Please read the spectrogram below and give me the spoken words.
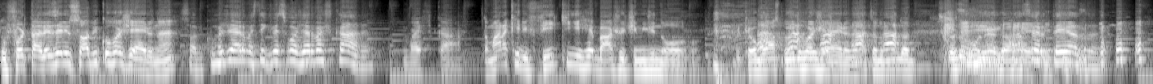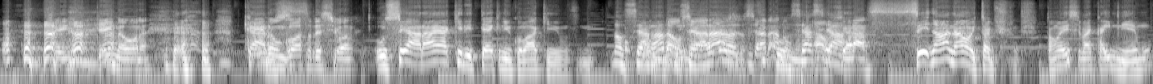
o Fortaleza ele sobe com o Rogério, né? Sobe com o Rogério, mas tem que ver se o Rogério vai ficar, né? Vai ficar. Tomara que ele fique e rebaixe o time de novo. Porque eu gosto muito do Rogério, né? Todo mundo, todo mundo adora com ele. certeza. Quem, quem não, né? Quem Cara, não os- gosta desse homem? O Ceará é aquele técnico lá que. Não, Ceará não. Não, Ceará- Ceará ficou. não. CSA. Não, o Ceará. Ce... Não, não, então, então esse vai cair mesmo.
